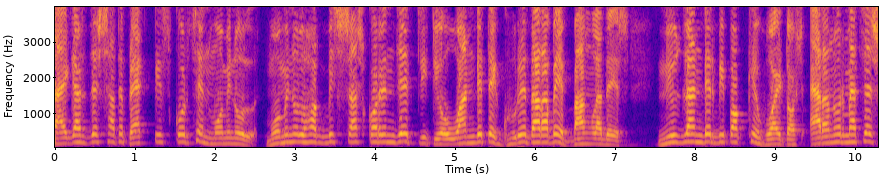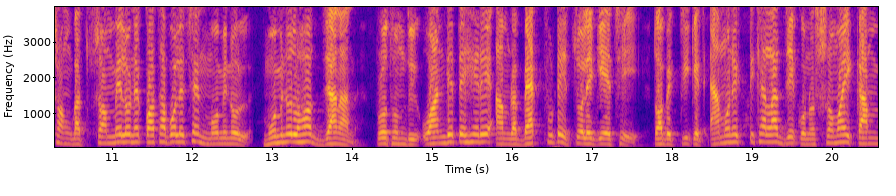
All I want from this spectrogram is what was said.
টাইগার্সদের সাথে প্র্যাকটিস করছেন মমিনুল। মমিনুল হক বিশ্বাস করেন যে তৃতীয় ওয়ানডেতে ঘুরে দাঁড়াবে বাংলাদেশ। নিউজিল্যান্ডের বিপক্ষে হোয়াইট ওয়াশ এড়ানোর ম্যাচে সংবাদ সম্মেলনে কথা বলেছেন মমিনুল। মমিনুল হক জানান প্রথম দুই ওয়ানডেতে হেরে আমরা ব্যাকফুটে চলে গিয়েছি। তবে ক্রিকেট এমন একটি খেলা যে কোনো সময় কাম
